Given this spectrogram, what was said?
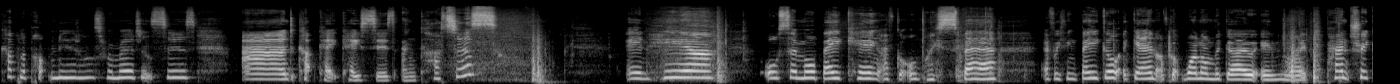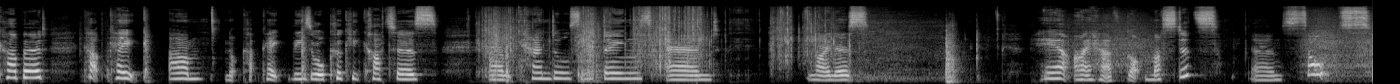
A couple of pot noodles for emergencies and cupcake cases and cutters. In here, also more baking. I've got all my spare everything bagel. Again, I've got one on the go in my pantry cupboard. Cupcake, um, not cupcake, these are all cookie cutters, um, candles and things, and liners. Here I have got mustards and salts.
